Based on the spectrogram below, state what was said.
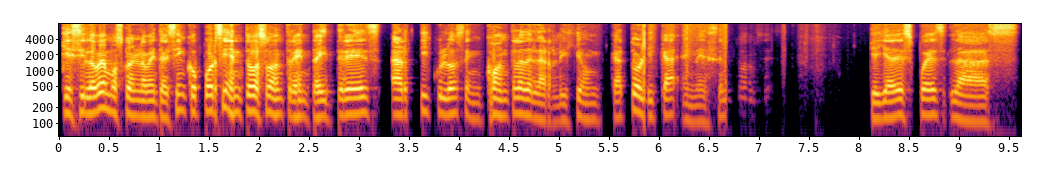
que si lo vemos con el 95% son 33 artículos en contra de la religión católica en ese entonces, que ya después las,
